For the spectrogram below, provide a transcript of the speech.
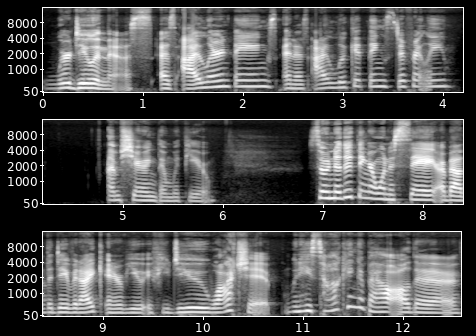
we're doing this. As I learn things and as I look at things differently, I'm sharing them with you. So, another thing I want to say about the David Icke interview, if you do watch it, when he's talking about all the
